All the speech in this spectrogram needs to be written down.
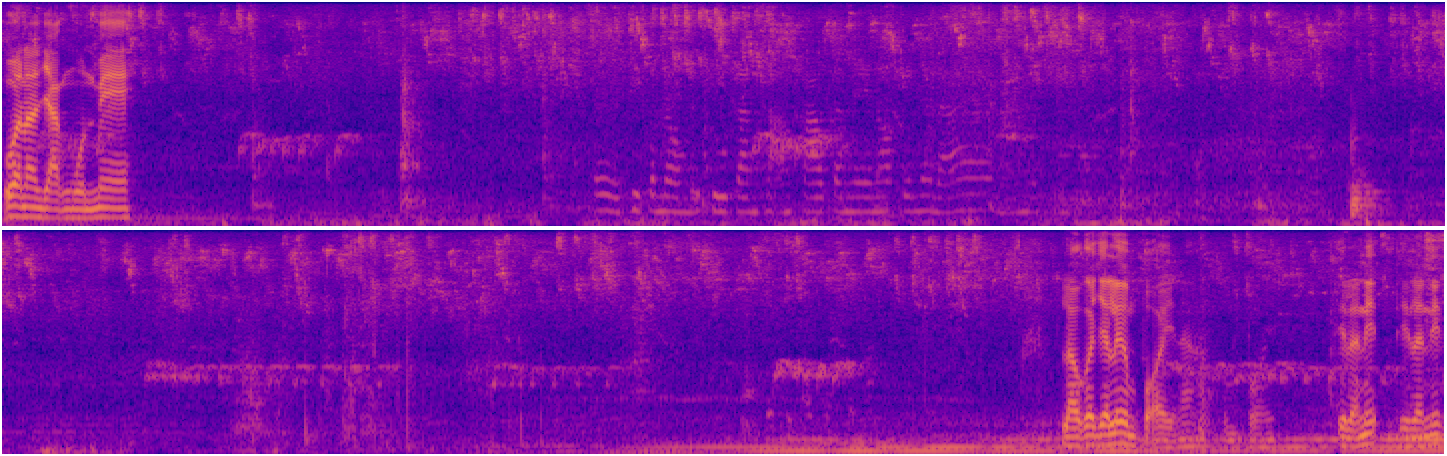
อ้วนนั่นอยากหมุนแม่ เออพี่ก็น้องไปดูกันถามข่าวกันแน่เนาะเป็นยังไงเราก็จะเริ่มปล่อยนะครับผมปล่อยทีละนิดทีละนิด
